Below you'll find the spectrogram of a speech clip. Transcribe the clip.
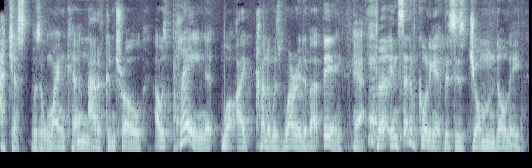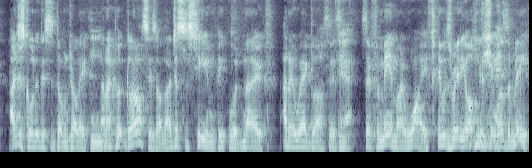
I just was a wanker, mm. out of control. I was playing at what I kind of was worried about being. Yeah. But instead of calling it This is John Dolly, I just called it This is Dom Joly. Mm. And I put glasses on. I just assumed people would know I don't wear glasses. Yeah. So for me and my wife, it was really obvious it wasn't me.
